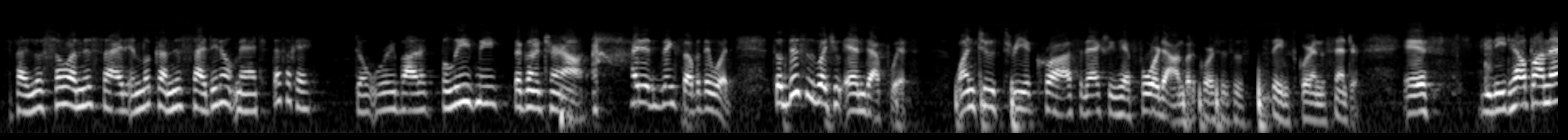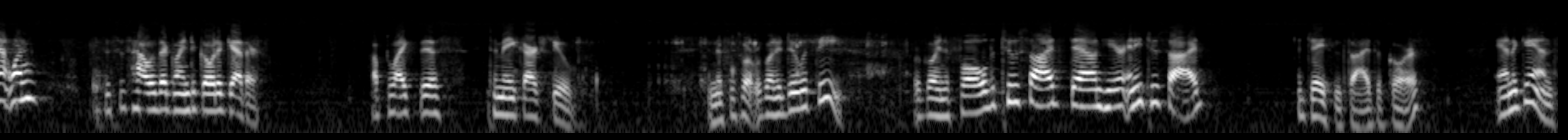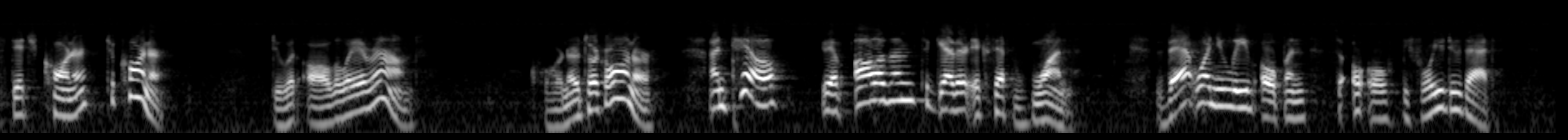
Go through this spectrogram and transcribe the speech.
if I look, sew on this side and look on this side, they don't match. That's okay. Don't worry about it. Believe me, they're going to turn out. I didn't think so, but they would. So this is what you end up with. One, two, three across, and actually we have four down, but of course this is the same square in the center. If you need help on that one, this is how they're going to go together. Up like this to make our cube. And this is what we're going to do with these. We're going to fold the two sides down here, any two sides, adjacent sides, of course, and again, stitch corner to corner. Do it all the way around, corner to corner, until you have all of them together except one. That one you leave open. So, oh, oh, before you do that,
